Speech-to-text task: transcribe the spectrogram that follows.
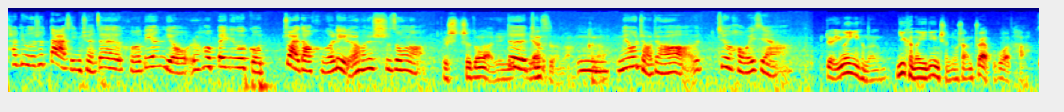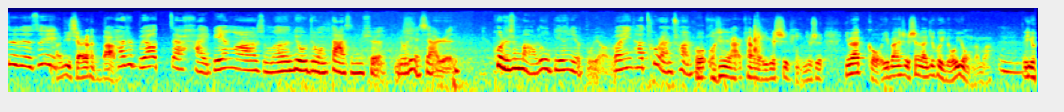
他遛的是大型犬，在河边溜，然后被那个狗拽到河里了，然后就失踪了。就失踪了，就淹淹死了嘛？可能嗯，没有找着，这个好危险啊！对，因为你可能你可能一定程度上拽不过它，对对，所以它力气还是很大的。还是不要在海边啊什么遛这种大型犬，有点吓人。或者是马路边也不要，万一它突然窜出来。我我之前还看过一个视频，就是因为狗一般是生来就会游泳的嘛，嗯，有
